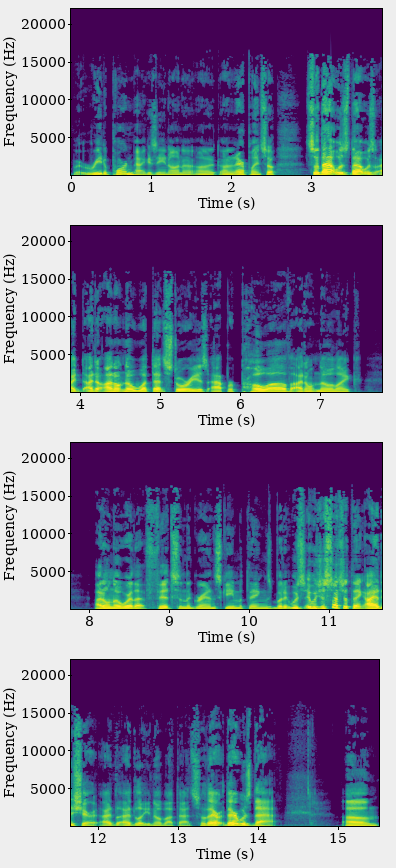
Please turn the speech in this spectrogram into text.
read a porn magazine on a, on, a, on an airplane. So, so that was, that was, I, I don't, I don't know what that story is apropos of. I don't know, like, I don't know where that fits in the grand scheme of things, but it was it was just such a thing. I had to share it. I'd, I'd let you know about that. So there there was that. Um,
